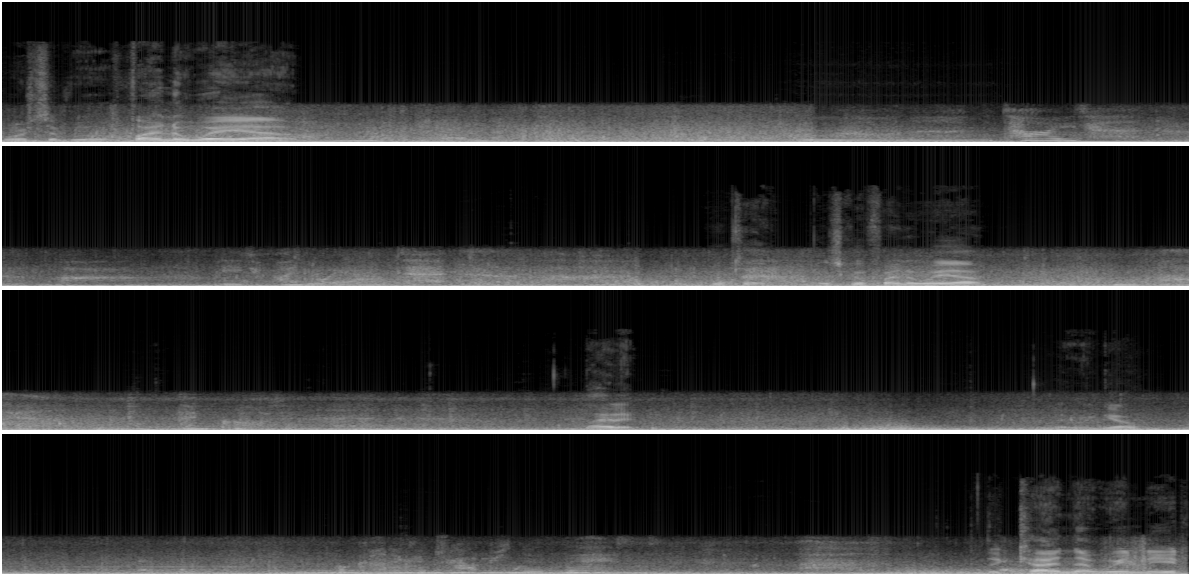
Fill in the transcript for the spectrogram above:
Force of will. Find a way out. Okay, let's go find a way out. Fire. Thank God. Light it. There we go. What kind of contraption is this? The kind that we need.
